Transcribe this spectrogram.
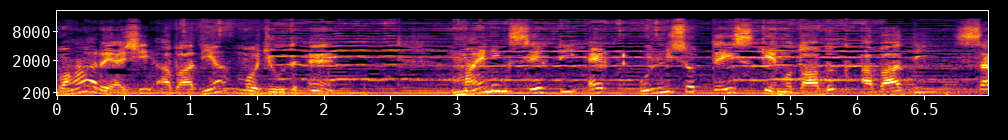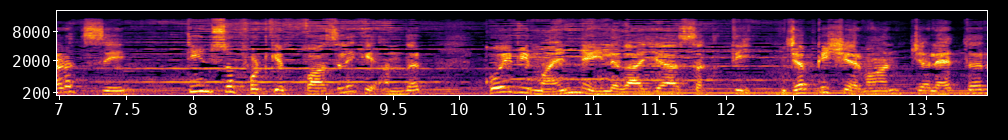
वहाँ रिहायशी आबादियाँ मौजूद हैं। माइनिंग सेफ्टी एक्ट 1923 के मुताबिक आबादी सड़क से 300 फुट के फासले के अंदर कोई भी माइन नहीं लगाई जा सकती, जबकि शेरवान चलहतर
